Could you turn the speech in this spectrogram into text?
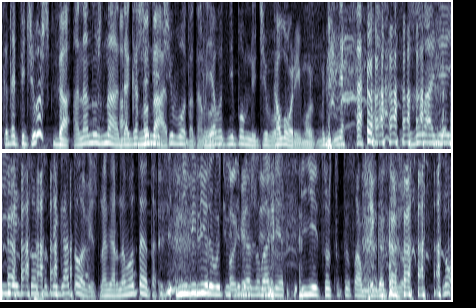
когда печешь, Да. она нужна А, для ну гашения да, чего-то там. чего? Я вот не помню чего. Калорий, может быть. Желание есть то, что ты готовишь. Наверное, вот это. Нивелировать у себя желание есть то, что ты сам приготовил. Ну,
